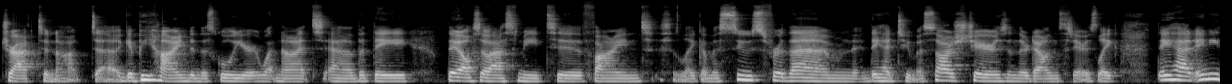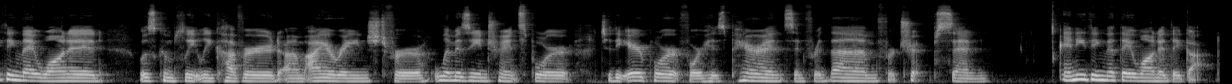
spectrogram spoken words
track to not uh, get behind in the school year and whatnot uh, but they they also asked me to find like a masseuse for them. They had two massage chairs in their downstairs. Like they had anything they wanted was completely covered. Um, I arranged for limousine transport to the airport for his parents and for them for trips and anything that they wanted, they got.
